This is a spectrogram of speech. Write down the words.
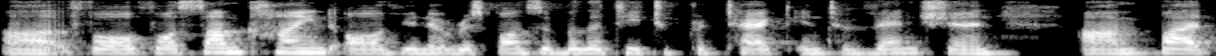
uh, for, for some kind of you know, responsibility to protect intervention. Um, but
